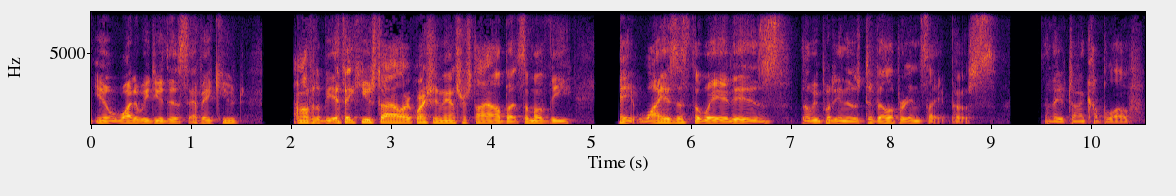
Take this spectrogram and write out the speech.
you know, why do we do this FAQ? I don't know if it'll be FAQ style or question and answer style, but some of the, hey, why is this the way it is? They'll be putting those developer insight posts that they've done a couple of.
